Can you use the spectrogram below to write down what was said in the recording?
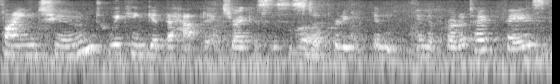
fine-tuned we can get the haptics, right? Because this is still pretty in, in the prototype phase.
